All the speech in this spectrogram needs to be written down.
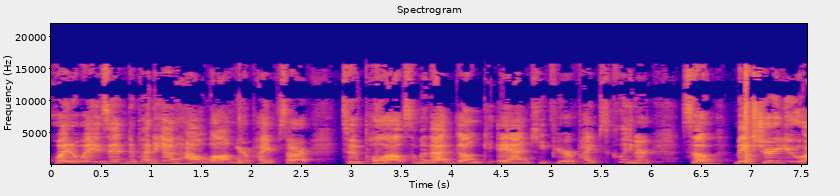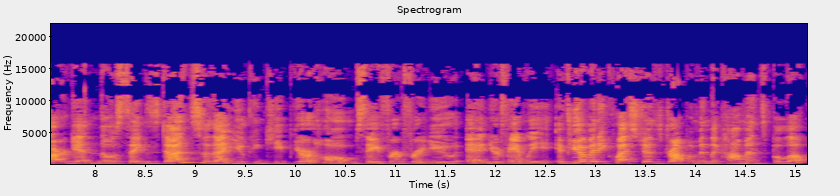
quite a ways in depending on how long your pipes are to pull out some of that gunk and keep your pipes cleaner. So make sure you are getting those things done so that you can keep your home safer for you and your family. If you have any questions, drop them in the comments below.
